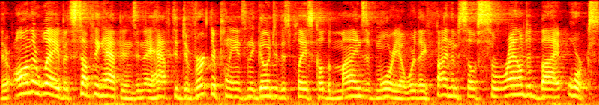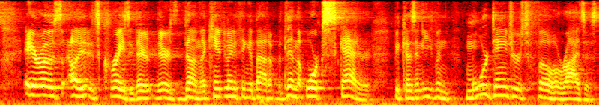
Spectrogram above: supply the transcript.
They're on their way, but something happens and they have to divert their plans and they go into this place called the Mines of Moria where they find themselves surrounded by orcs. Arrows, uh, it's crazy. They're, they're done. They can't do anything about it. But then the orcs scatter because an even more dangerous foe arises.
